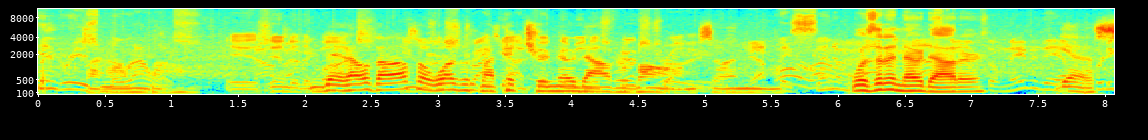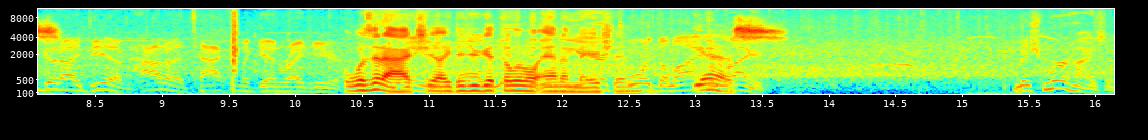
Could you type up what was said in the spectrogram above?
Kendrys Morales is into the. Yeah, that, was, that also was with my picture, no in his doubt or bomb. try. So I mean, Yep, they sent him Was it a no doubter? So maybe they have a Yes. pretty good idea of how to attack him again right here. Was it actually like? Did you get the little lifted in the air animation? toward the line and yes. right. Mishmurheisen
